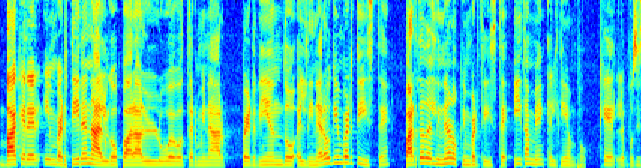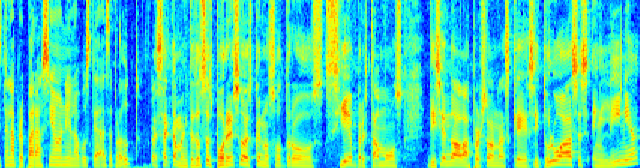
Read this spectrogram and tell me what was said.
va a querer invertir en algo para luego terminar perdiendo el dinero que invertiste, parte del dinero que invertiste y también el tiempo que le pusiste en la preparación y en la búsqueda de ese producto. Exactamente. Entonces, por eso es que nosotros siempre estamos diciendo a las personas que si tú lo haces en línea,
